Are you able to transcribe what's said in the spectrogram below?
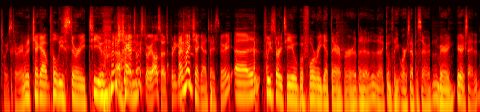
Toy Story. I'm going to check out Police Story 2. You should check out Um, Toy Story also. It's pretty good. I might check out Toy Story. Uh, Police Story 2 before we get there for the, the Complete Works episode. I'm very, very excited.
